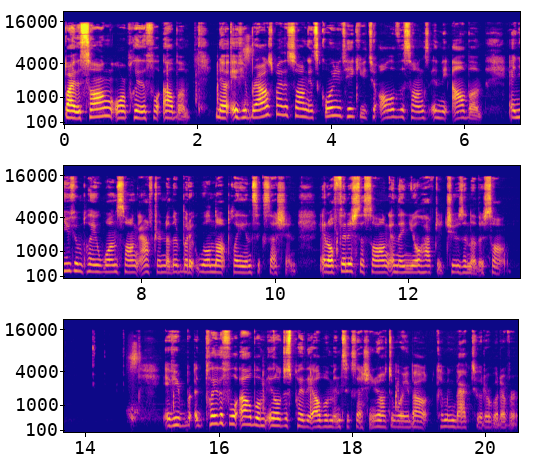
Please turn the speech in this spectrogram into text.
by the song or play the full album. Now, if you browse by the song, it's going to take you to all of the songs in the album, and you can play one song after another, but it will not play in succession. It'll finish the song, and then you'll have to choose another song. If you play the full album, it'll just play the album in succession. You don't have to worry about coming back to it or whatever.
